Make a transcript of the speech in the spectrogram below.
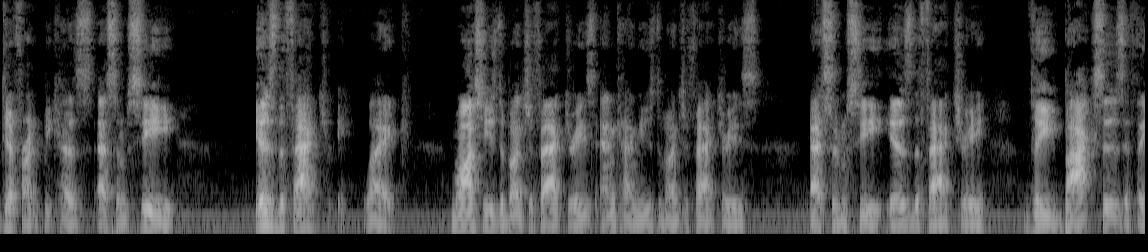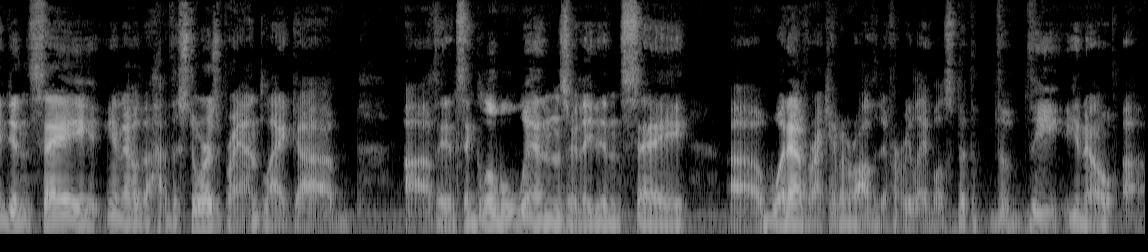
different because SMC is the factory. Like Moss used a bunch of factories, Encon used a bunch of factories. SMC is the factory. The boxes, if they didn't say, you know, the the store's brand, like uh, uh, if they didn't say Global Wins or they didn't say uh, whatever, I can't remember all the different relabels, but the the, the you know uh,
